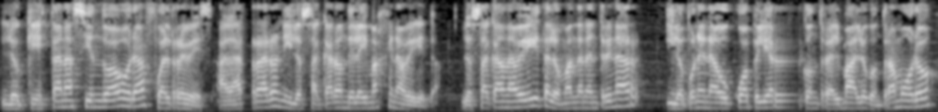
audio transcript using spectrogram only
lo que están haciendo ahora fue al revés, agarraron y lo sacaron de la imagen a Vegeta. Lo sacan a Vegeta, lo mandan a entrenar y lo ponen a Goku a pelear contra el malo, contra Moro,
